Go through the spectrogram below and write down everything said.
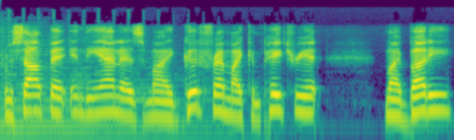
from South Bend, Indiana, is my good friend, my compatriot, my buddy,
